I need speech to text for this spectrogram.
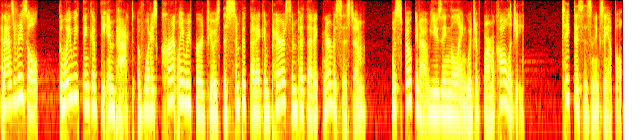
And as a result, the way we think of the impact of what is currently referred to as the sympathetic and parasympathetic nervous system was spoken of using the language of pharmacology. Take this as an example.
